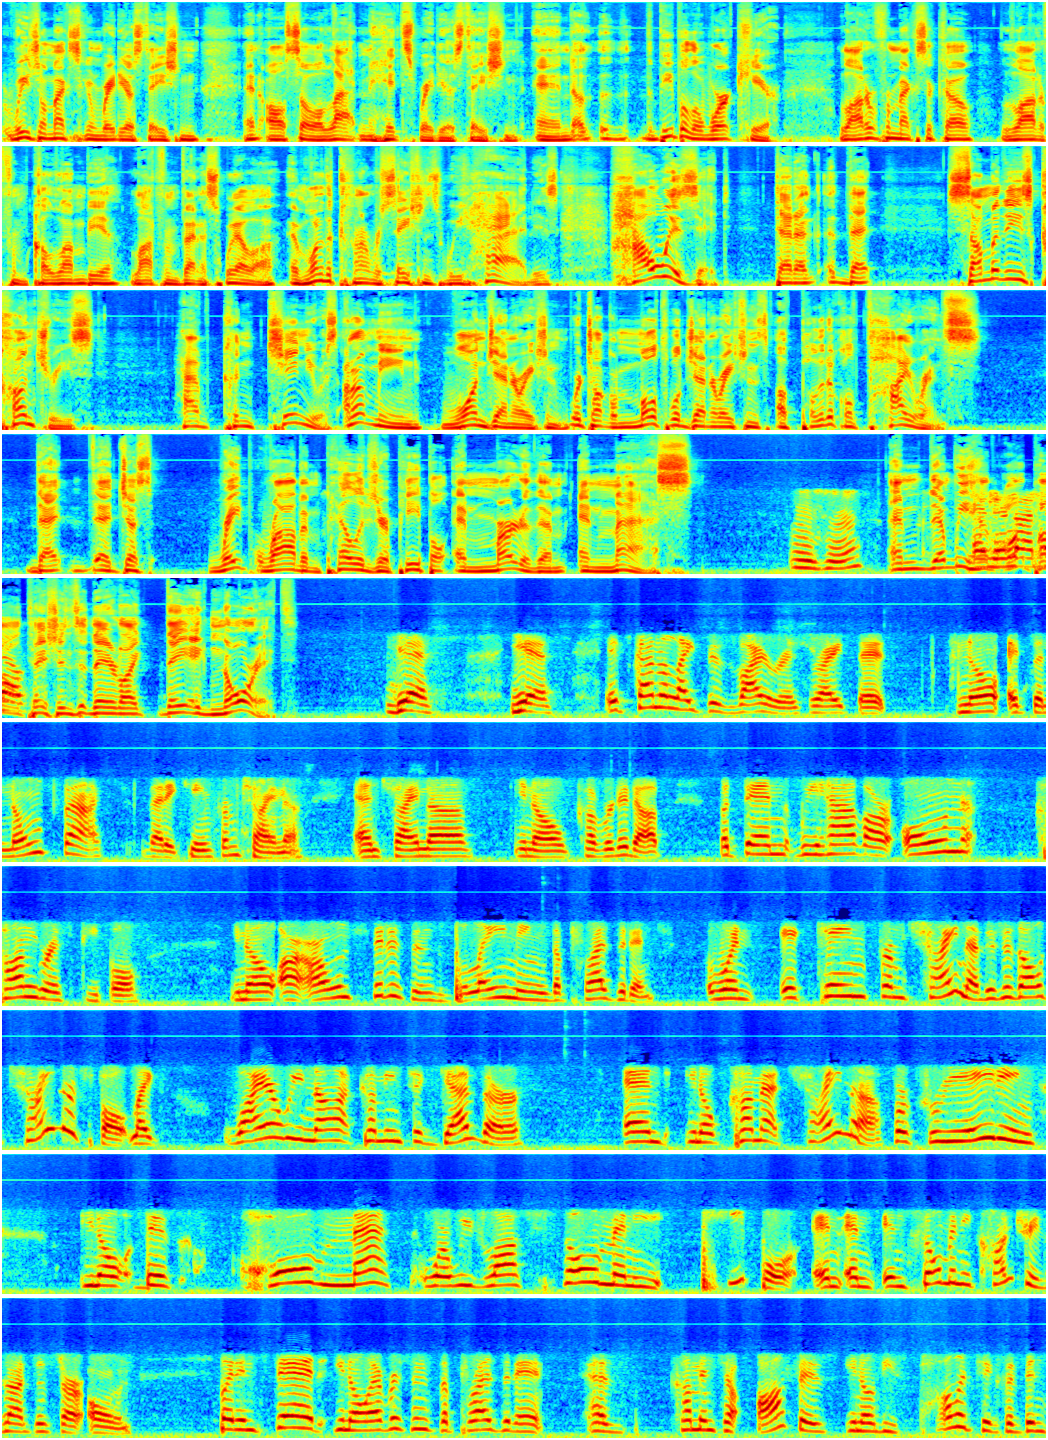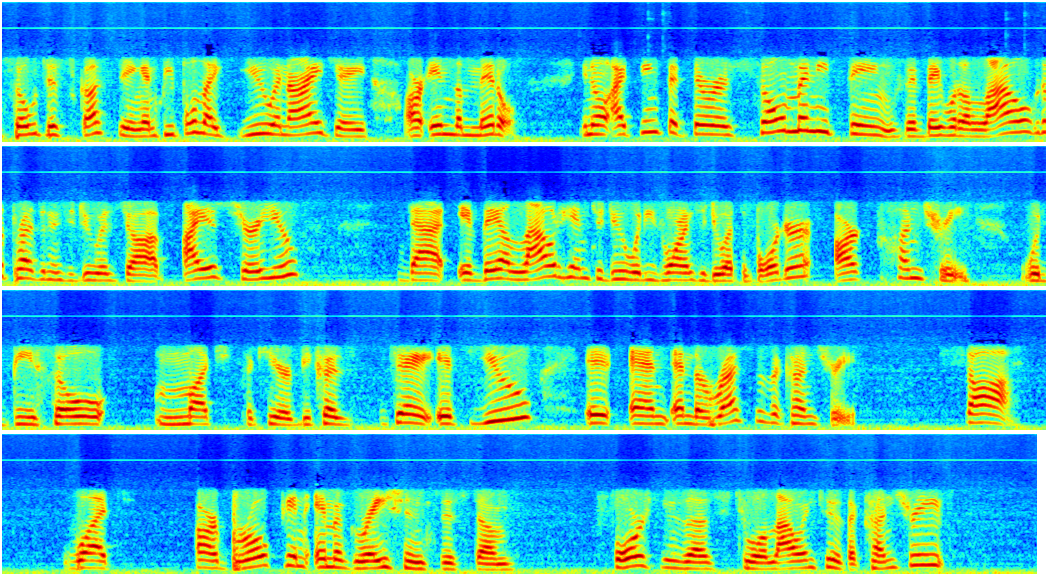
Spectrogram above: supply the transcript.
a regional Mexican radio station and also a Latin hits radio station. And uh, the, the people that work here, a lot are from Mexico, a lot are from Colombia, a lot from Venezuela. And one of the conversations we had is, how is it that uh, that some of these countries have continuous, I don't mean one generation, we're talking multiple generations of political tyrants that, that just rape, rob, and pillage their people and murder them en masse. Mm-hmm. And then we have our help- politicians that they're like, they ignore it. Yes, yes. It's kind of like this virus, right? That no, it's a known fact that it came from China, and China, you know, covered it up. But then we have our own Congress people, you know, our, our own citizens blaming the president when it came from China. This is all China's fault. Like, why are we not coming together and you know come at China for creating you know, this whole mess where we've lost so many people and and in so many countries, not just our own. But instead, you know, ever since the president has come into office, you know, these politics have been so disgusting and people like you and I, Jay, are in the middle. You know, I think that there are so many things if they would allow the president to do his job, I assure you that if they allowed him to do what he's wanting to do at the border, our country would be so much secured. Because Jay, if you it, and and the rest of the country saw what our broken immigration system forces us to allow into the country,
